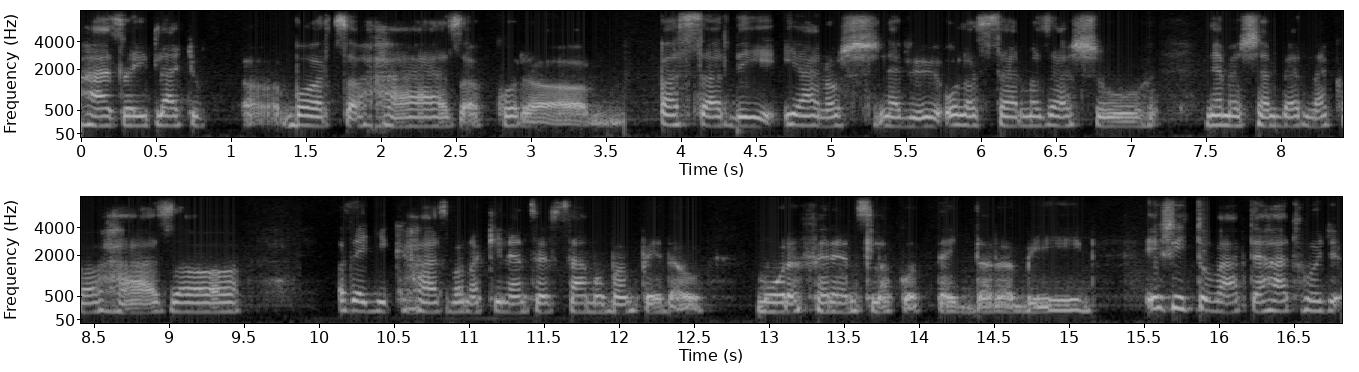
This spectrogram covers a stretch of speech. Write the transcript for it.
házait, látjuk a Barca ház, akkor a Passardi János nevű olasz származású nemes embernek a háza, az egyik házban, a 9-es számokban például Móra Ferenc lakott egy darabig, és így tovább, tehát, hogy,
